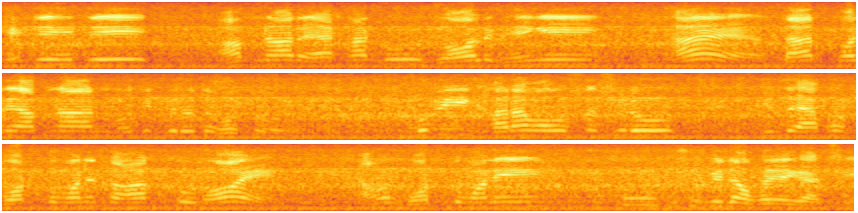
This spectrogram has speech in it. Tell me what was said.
হেঁটে হেঁটে আপনার এক হাঁটু জল ভেঙে হ্যাঁ তারপরে আপনার নদী পেরোতে হতো। খুবই খারাপ অবস্থা ছিল, কিন্তু এখন বর্তমানে তা তো নয়। এখন বর্তমানে খুব সুবিধা হয়ে গেছে।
